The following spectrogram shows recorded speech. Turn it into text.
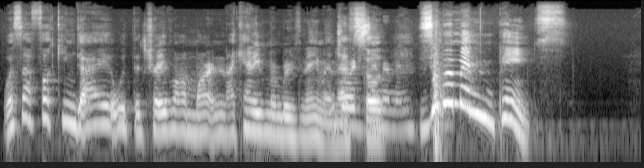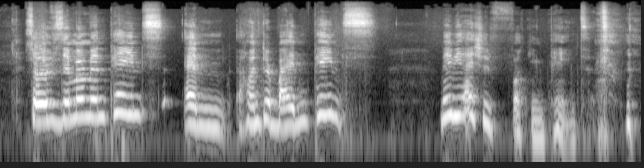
what's that fucking guy with the Trayvon Martin? I can't even remember his name. And George that's so Zimmerman. Zimmerman paints. So if Zimmerman paints and Hunter Biden paints, maybe I should fucking paint.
